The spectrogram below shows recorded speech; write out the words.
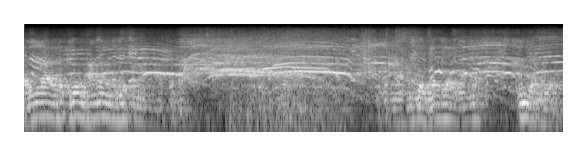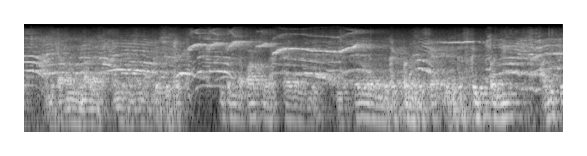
And you are looking on and you can cut பண்ணி அதுக்கு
